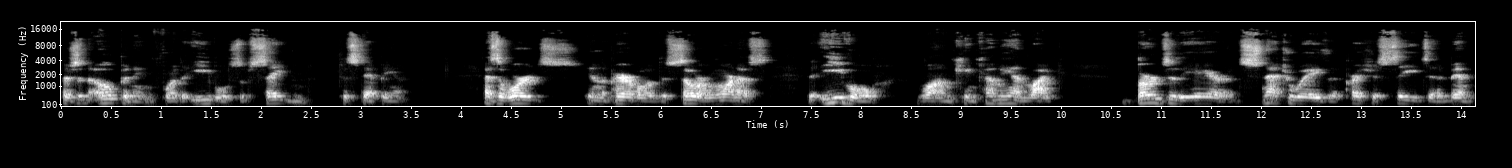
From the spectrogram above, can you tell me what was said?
there's an opening for the evils of Satan to step in. As the words in the parable of the sower warn us, the evil one can come in like birds of the air and snatch away the precious seeds that have been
